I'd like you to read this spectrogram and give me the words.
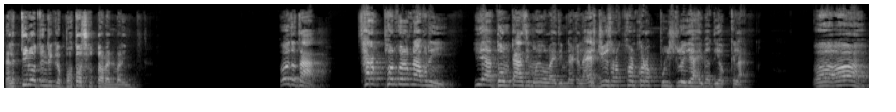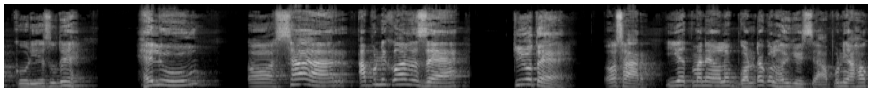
নাহলে তিনও দিন থেকে বতস করতে মারি ও দাদা ছাৰক ফোন কৰক না আপুনি। ইয়া দমটা আজি মই ওলাই দিম না কেলা এছ ডি অ' ফোন কৰক পুলিচ লৈ আহিবা দিয়ক কেলা অ অ কৰি আছো দে হেল্ল' অ ছাৰ আপুনি ক'ত আছে কি হতে অ ছাৰ ইয়াত মানে অলপ গণ্ডগোল হৈ গৈছে আপুনি আহক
